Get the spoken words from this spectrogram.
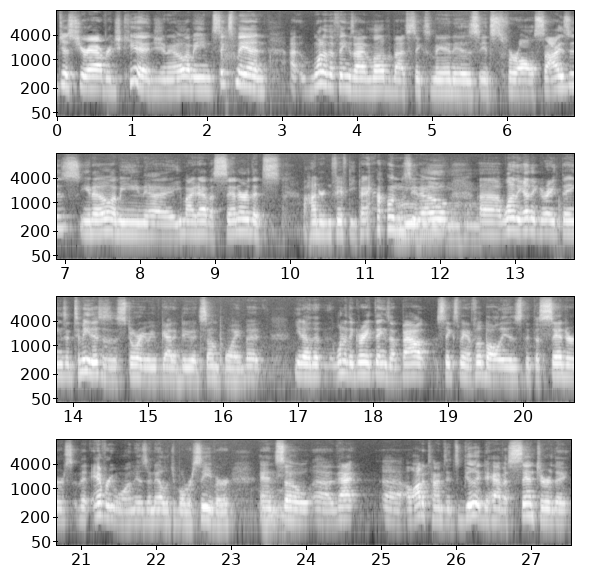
just your average kid, you know. I mean, six man. Uh, one of the things I love about six man is it's for all sizes. You know, I mean, uh, you might have a center that's 150 pounds. You know, uh, one of the other great things, and to me, this is a story we've got to do at some point, but. You know, the, one of the great things about six man football is that the centers, that everyone is an eligible receiver. And so uh, that, uh, a lot of times it's good to have a center that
